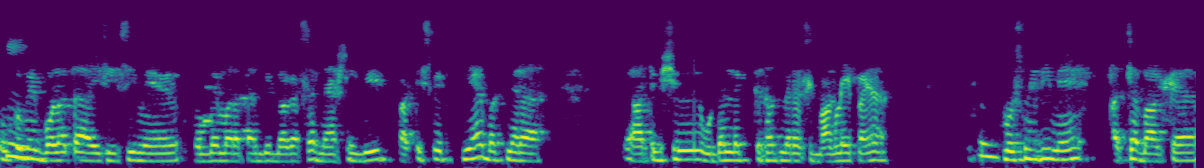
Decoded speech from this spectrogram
उनको मैं बोला था आईसीसी में मुंबई मैराथन भी भागा सर नेशनल भी पार्टिसिपेट किया है बट मेरा आर्टिफिशियल वुडन लेग के साथ मेरा से भाग नहीं पाया। उसमें भी मैं अच्छा भाग गया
